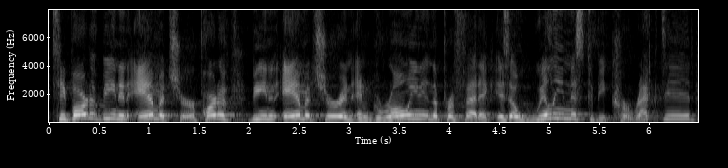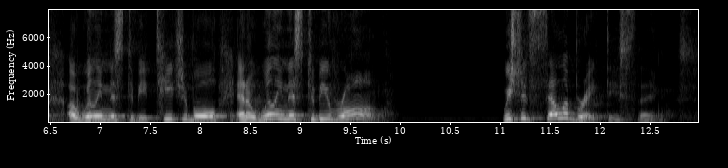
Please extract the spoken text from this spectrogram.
See, part of being an amateur, part of being an amateur and, and growing in the prophetic is a willingness to be corrected, a willingness to be teachable, and a willingness to be wrong. We should celebrate these things.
